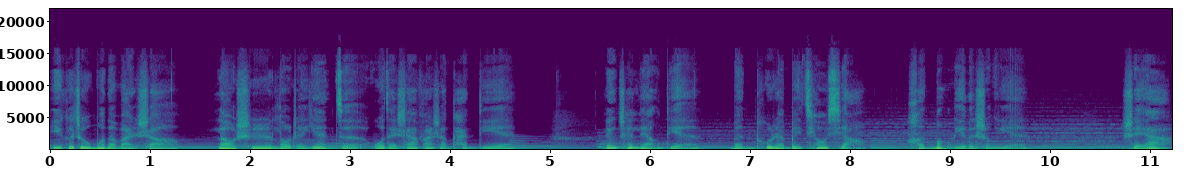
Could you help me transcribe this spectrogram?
一个周末的晚上，老师搂着燕子窝在沙发上看碟。凌晨两点。门突然被敲响，很猛烈的声音。谁啊？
